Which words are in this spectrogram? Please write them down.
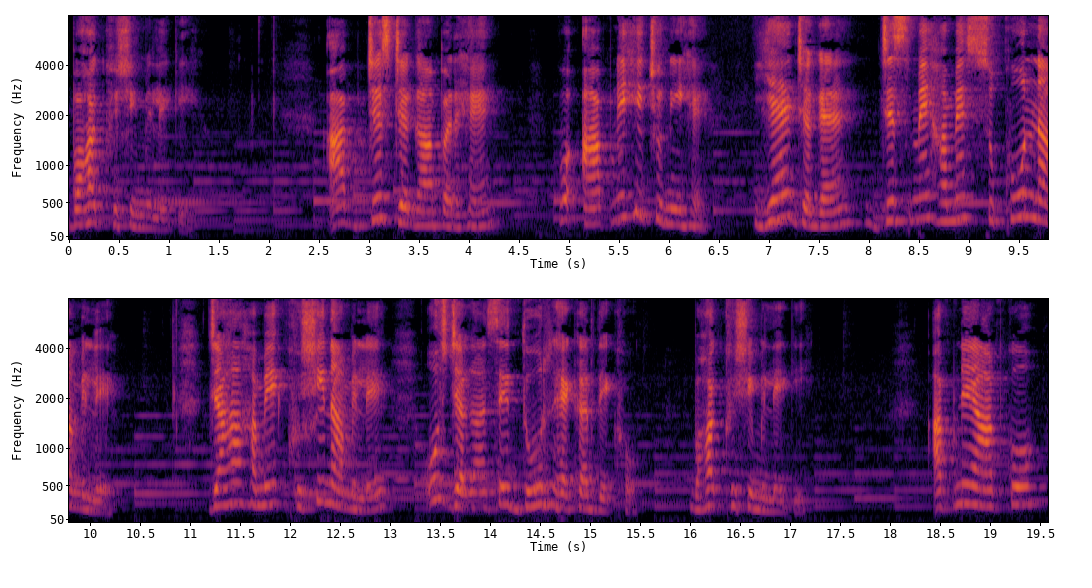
बहुत खुशी मिलेगी। आप जिस जगह पर हैं, वो आपने ही चुनी है। यह जगह जिसमें हमें सुकून ना मिले, जहाँ हमें खुशी ना मिले, उस जगह से दूर रहकर देखो, बहुत खुशी मिलेगी। अपने आप को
